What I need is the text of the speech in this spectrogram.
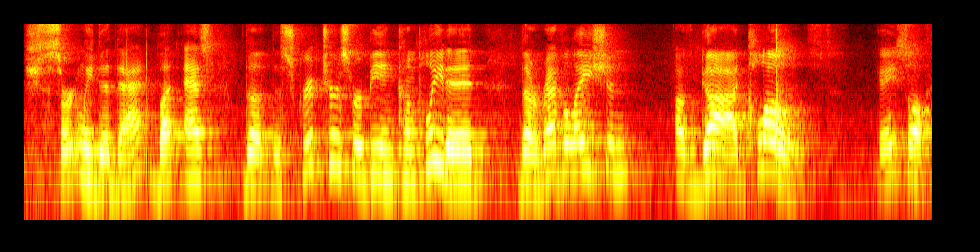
Certainly did that. But as the, the scriptures were being completed, the revelation of God closed. Okay, so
